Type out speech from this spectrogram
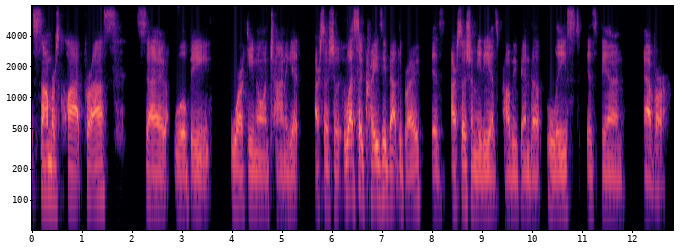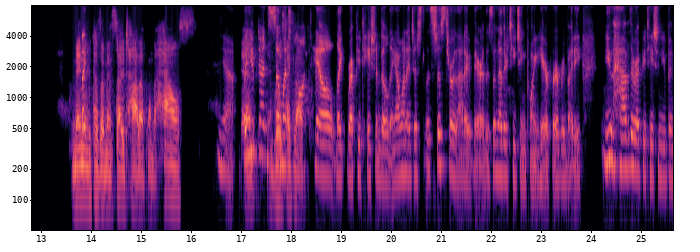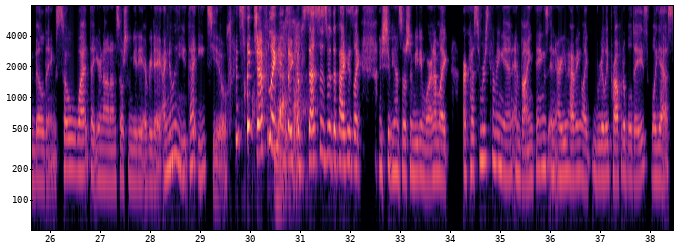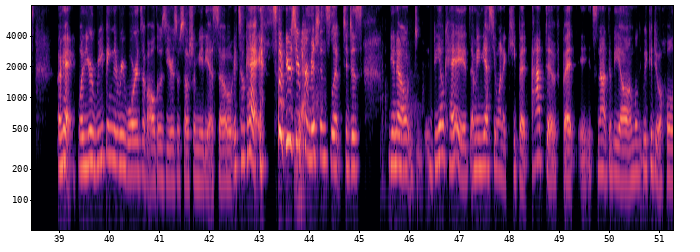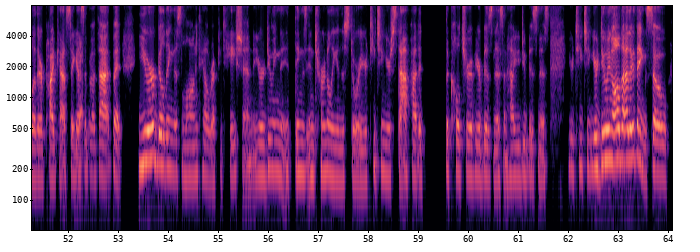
summer's quiet for us. So we'll be working on trying to get our social. What's so crazy about the growth is our social media has probably been the least it's been ever. Mainly like, because I've been so tied up on the house yeah but you've done so much long tail like reputation building. I want to just let's just throw that out there. There's another teaching point here for everybody. You have the reputation you've been building. So what that you're not on social media every day? I know you that eats you. It's like jeff like yes. it's like obsesses with the fact he's like i should be on social media more. And i'm like are customers coming in and buying things? And are you having like really profitable days? Well yes Okay, well, you're reaping the rewards of all those years of social media. So it's okay. So here's your yeah. permission slip to just, you know, be okay. I mean, yes, you want to keep it active, but it's not the be all. And we'll, we could do a whole other podcast, I guess, yeah. about that. But you're building this long tail reputation. You're doing the things internally in the store. You're teaching your staff how to the culture of your business and how you do business. You're teaching, you're doing all the other things. So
